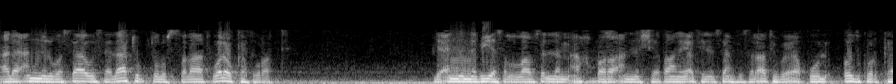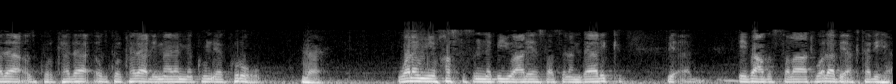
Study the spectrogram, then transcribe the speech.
على أن الوساوس لا تبطل الصلاة ولو كثرت. لأن النبي صلى الله عليه وسلم أخبر أن الشيطان يأتي الإنسان في صلاته ويقول اذكر كذا اذكر كذا اذكر كذا لما لم يكن يذكره. نعم. ولم يخصص النبي عليه الصلاة والسلام ذلك ببعض الصلاة ولا بأكثرها.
